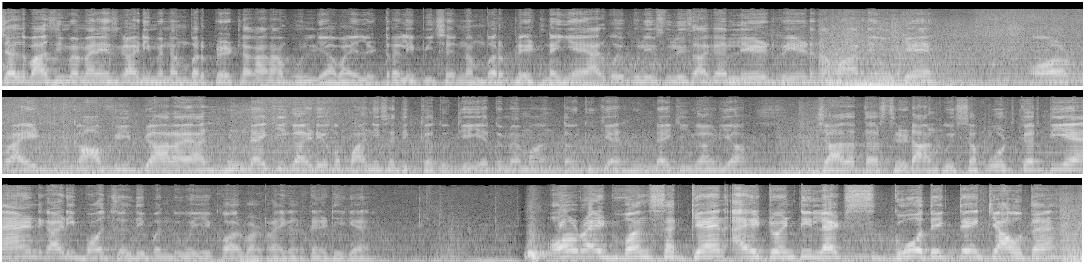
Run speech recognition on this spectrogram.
जल्दबाजी में मैंने इस गाड़ी में नंबर प्लेट लगाना भूल गया भाई। लिटरली पीछे नंबर प्लेट नहीं है यार, कोई पुलिस पुलिस अगर लेट रेड ना मार दे ओके और राइट काफ़ी प्यारा यार। Hyundai की गाड़ियों को पानी से दिक्कत होती है, ये तो मैं मानता हूँ, क्योंकि यार Hyundai की गाड़ियाँ ज़्यादातर सिडान को सपोर्ट करती है एंड गाड़ी बहुत जल्दी बंद हो गई। एक और बार ट्राई करते हैं, ठीक है? All right once again I twenty let's go देखते हैं क्या होता है।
